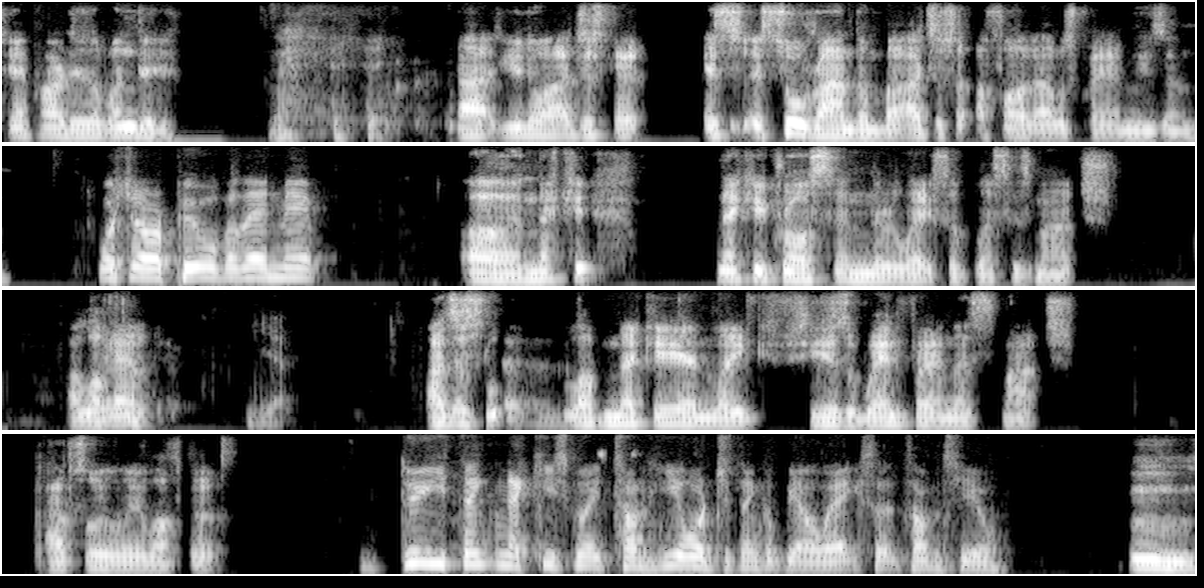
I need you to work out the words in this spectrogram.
Jeff Hardy's a window. Uh, you know, I just it's it's so random, but I just I thought that was quite amusing. What's your put over then, mate? Uh, Nikki, Nikki Cross in the Alexa Bliss's match. I loved Yeah. it. Yeah. I just love Nikki and like she just went for in this match. Absolutely loved it. Do you think Nikki's going to turn heel, or do you think it'll be Alexa that turns heel? Mm.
